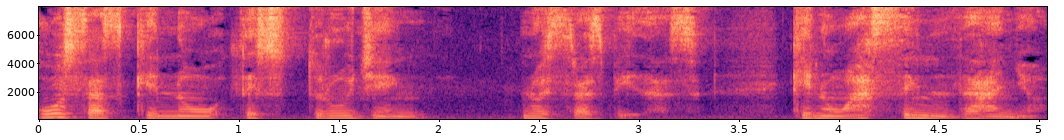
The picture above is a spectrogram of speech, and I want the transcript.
cosas que no destruyen nuestras vidas, que no hacen daño.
